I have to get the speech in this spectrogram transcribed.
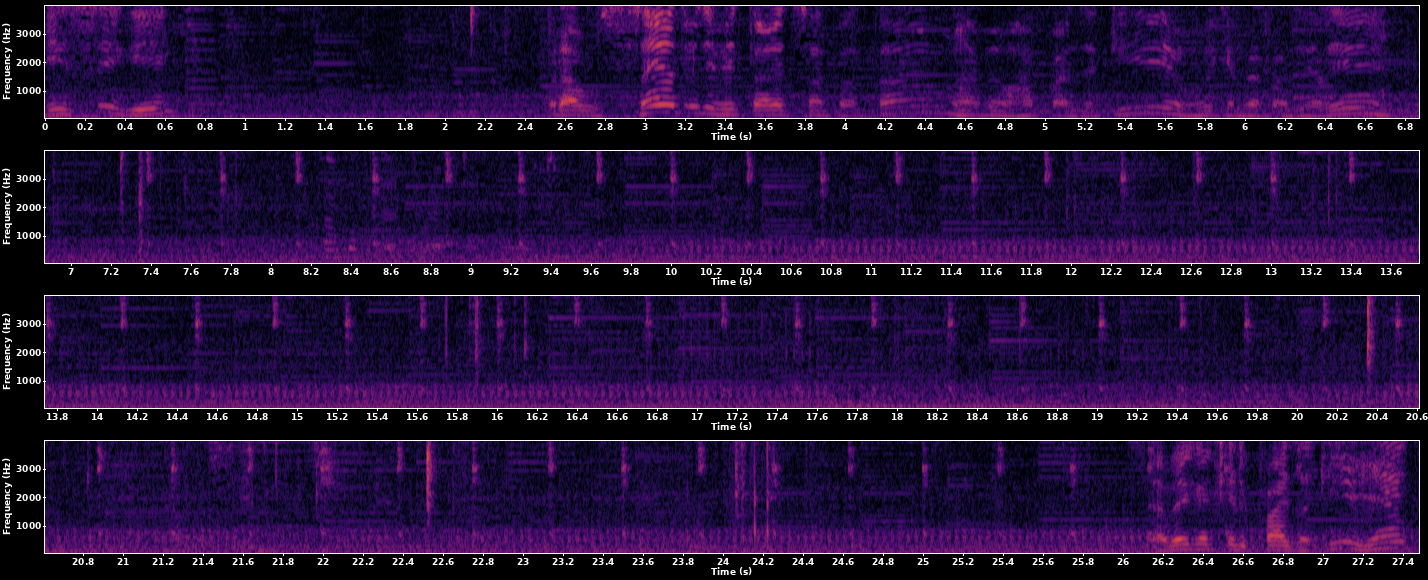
E seguir para o centro de Vitória de Santo Antão. Já vem um rapaz aqui, eu vou ver o que ele vai fazer ali. Já vê o que, é que ele faz aqui, gente?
